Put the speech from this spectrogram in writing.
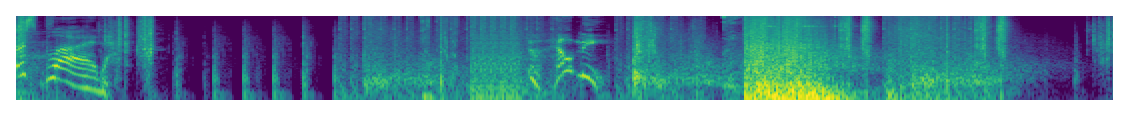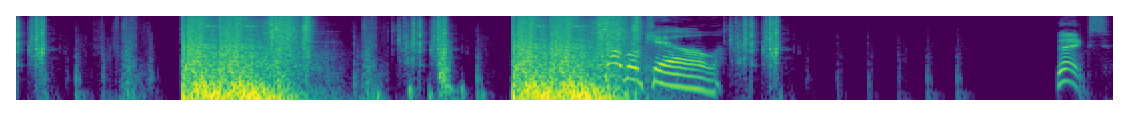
First blood. Help me! Double kill. Thanks.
